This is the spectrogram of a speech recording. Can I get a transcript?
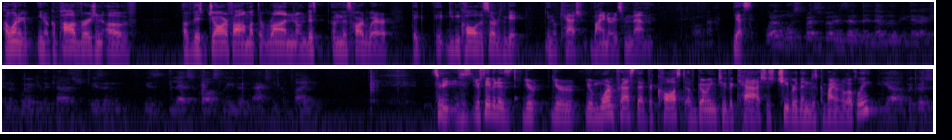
I want a you know, compiled version of, of this jar file I'm about to run on this, on this hardware. They, they, you can call the service and get you know, cache binaries from them. Um, yes? What I'm most surprised about is that the level of indirection of going to the cache isn't is less costly than actually compiling. So your statement is you're you're you're more impressed that the cost of going to the cache is cheaper than just compiling locally? Yeah, because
